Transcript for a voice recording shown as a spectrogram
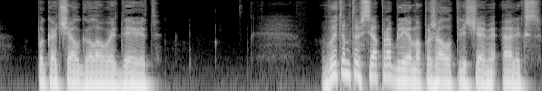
— покачал головой Дэвид. «В этом-то вся проблема», — пожала плечами Алекс.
